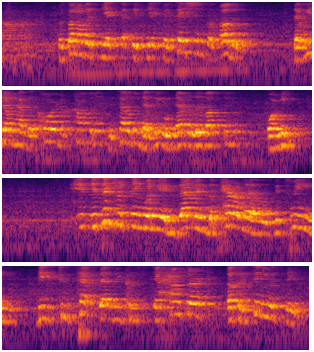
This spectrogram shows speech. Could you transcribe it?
Uh-huh. For some of us, it's the expectations of others that we don't have the courage or confidence to tell them that we will never live up to or meet. It's interesting when we examine the parallels between these two texts that we encounter a continuous theme.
